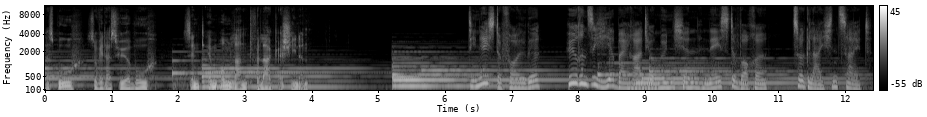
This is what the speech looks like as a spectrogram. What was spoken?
Das Buch sowie das Hörbuch sind im Umland Verlag erschienen. Die nächste Folge hören Sie hier bei Radio München nächste Woche zur gleichen Zeit.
